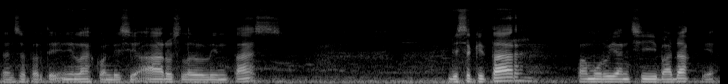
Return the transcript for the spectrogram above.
Dan seperti inilah kondisi arus lalu lintas di sekitar Pamuruyan Cibadak ya.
